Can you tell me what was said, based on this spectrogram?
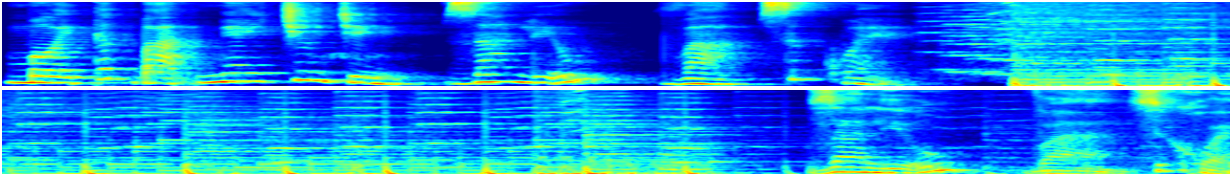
Mời các bạn nghe chương trình Gia Liễu và Sức Khỏe. Gia Liễu và Sức Khỏe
